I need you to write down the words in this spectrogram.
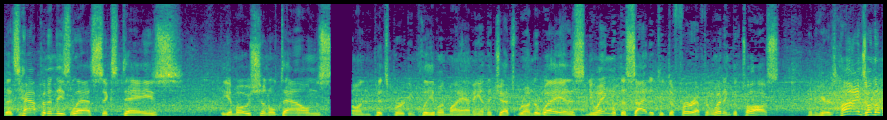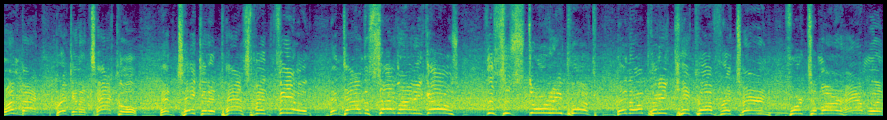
that's happened in these last six days, the emotional downs on Pittsburgh and Cleveland, Miami and the Jets were underway as New England decided to defer after winning the toss. And here's Hines on the run back, breaking a tackle and taking it past midfield. And down the sideline he goes. This is storybook. An opening kickoff return for Damar Hamlin.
